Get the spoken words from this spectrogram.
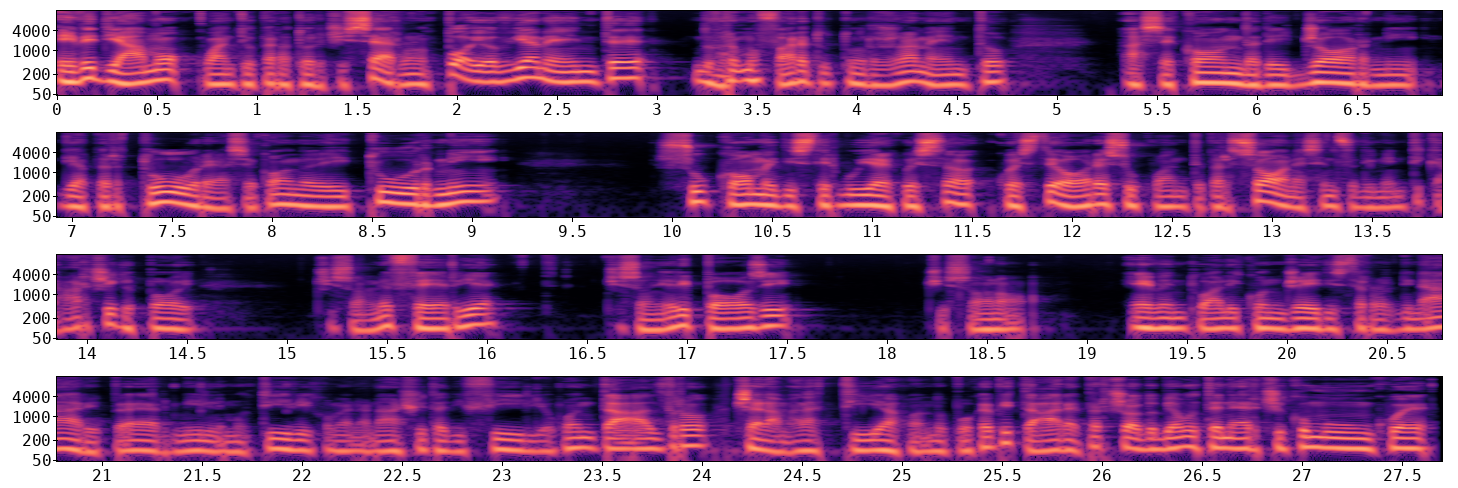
e vediamo quanti operatori ci servono. Poi ovviamente dovremo fare tutto un ragionamento a seconda dei giorni di aperture, a seconda dei turni, su come distribuire questa, queste ore su quante persone, senza dimenticarci che poi ci sono le ferie, ci sono i riposi, ci sono eventuali congedi straordinari per mille motivi come la nascita di figlio o quant'altro, c'è la malattia quando può capitare, perciò dobbiamo tenerci comunque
